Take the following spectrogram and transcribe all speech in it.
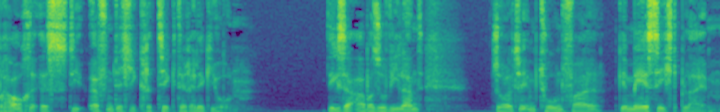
brauche es die öffentliche Kritik der Religion. Dieser aber, so Wieland, sollte im Tonfall gemäßigt bleiben.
